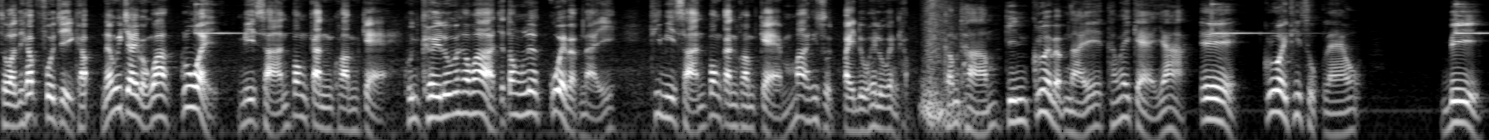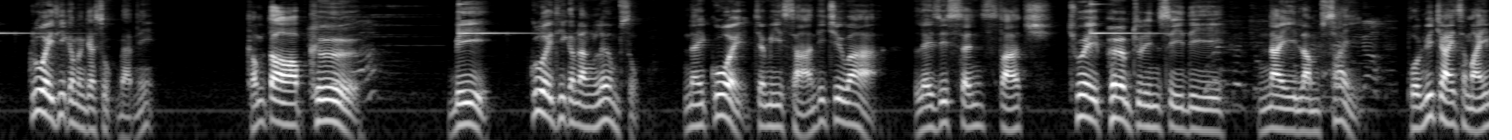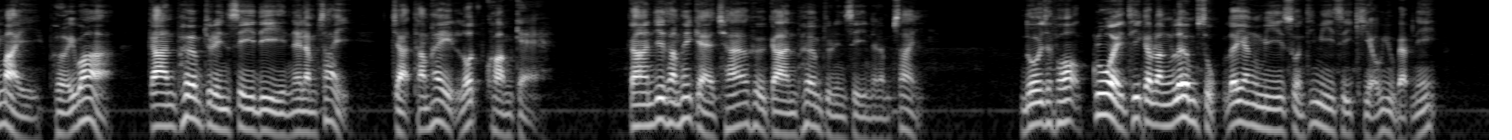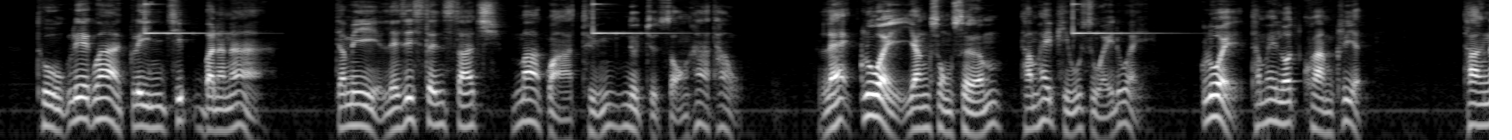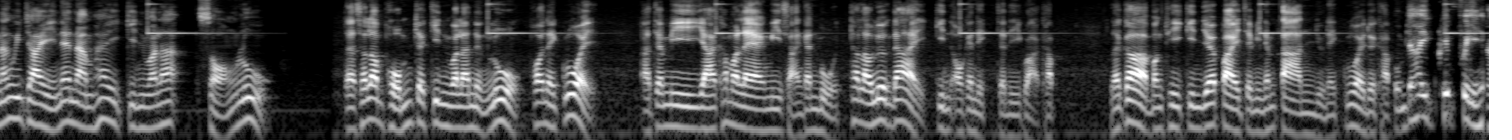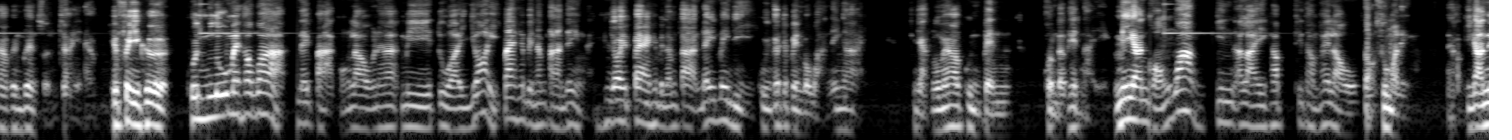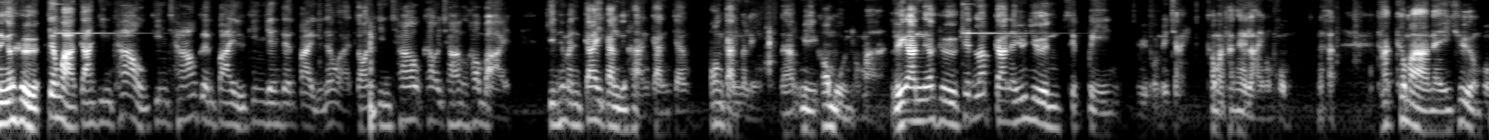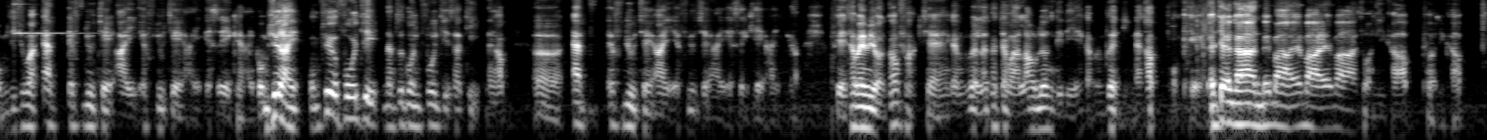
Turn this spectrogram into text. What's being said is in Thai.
สวัสดีครับฟูจิครับนักวิจัยบอกว่ากล้วยมีสารป้องกันความแก่ คุณเคยรู้ไหมครับว่าจะต้องเลือกกล้วยแบบไหน ที่มีสารป้องกันความแก่มากที่สุดไปดูให้รู้กันครับคำถามกินกล้วยแบบไหนทำให้แก่ยาก A กล้วยที่สุกแล้ว B กล้วยที่กำลังจะสุกแบบนี้คำตอบคือ B กล้วยที่กำลังเริ่มสุกในกล้วยจะมีสารที่ชื่อว่า resistant starch ช่วยเพิ่มจุลินทรีย์ดีในลำไส้ ผลวิจัยสมัยใหม่ เผยว่าการเพิ่มจุลินทรีย์ดีในลำไส้จะทำให้ลดความแก่ การที่ทำให้แก่ช้าก็คือการเพิ่มจุลินทรีย์ในลำไส้ โดยเฉพาะกล้วยที่กำลังเริ่มสุกและยังมีส่วนที่มีสีเขียวอยู่แบบนี้ ถูกเรียกว่า green chip banana จะมี resistant starch มากกว่าถึง 1.25 เท่า และกล้วยยังส่งเสริมทำให้ผิวสวยด้วย กล้วยทำให้ลดความเครียด ทางนักวิจัยแนะนำให้กินวันละ 2 ลูก แต่สำหรับผมจะกินวันละ 1 ลูก เพราะในกล้วย อาจจะมียาฆ่าแมลงมีสารกันบูด ถ้าเราเลือกได้กินออร์แกนิกจะดีกว่าครับ แล้วก็บางทีกินเยอะไปจะมีน้ำตาลอยู่ในกล้วยด้วยครับ ผมจะให้คลิปฟรีให้เพื่อนๆสนใจนะครับคลิปฟรีคือ คุณรู้ไหมครับว่าในปากของเรานะฮะมีตัวย่อยแป้งให้เป็นน้ำตาลได้อย่างไรย่อยแป้งให้เป็นน้ำตาลได้ไม่ดี คุณก็จะเป็นเบาหวานได้ง่าย อยากรู้ไหมครับคุณเป็นคนประเภทไหน มีการของว่างกินอะไรครับที่ทำให้เราต่อสู้มะเร็ง นะครับอีกอันหนึ่งก็คือจังหวะการกินข้าวกินเช้าเกินไป หรือกินเย็นเกินไปหรือจังหวะตอนกินเช้าข้าวเช้ากับข้าวบ่าย กินให้มันใกล้กันหรือห่างกันจะป้องกันมะเร็งนะครับมีข้อมูลออกมา หรืออันก็คือเคล็ดลับการอายุยืน 10 ปีมีผลวิจัยเข้ามาทั้งในไลน์ของผม นะฮะทักเข้ามาในชื่อของผมที่ชื่อว่า @fuji fuji saki ผมชื่ออะไร ผมชื่อฟูจินามสกุลฟูจิสกินะครับเอ่อ @fuji fuji saki ครับโอเคถ้าเป็นประโยชน์ก็ฝากแชร์กันเพื่อนแล้วก็จะมาเล่าเรื่องดีๆให้กับเพื่อนๆอีกนะครับโอเคแล้วเจอกันบ๊ายบายบ๊ายบายบ๊ายบายสวัสดีครับสวัสดีครับ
